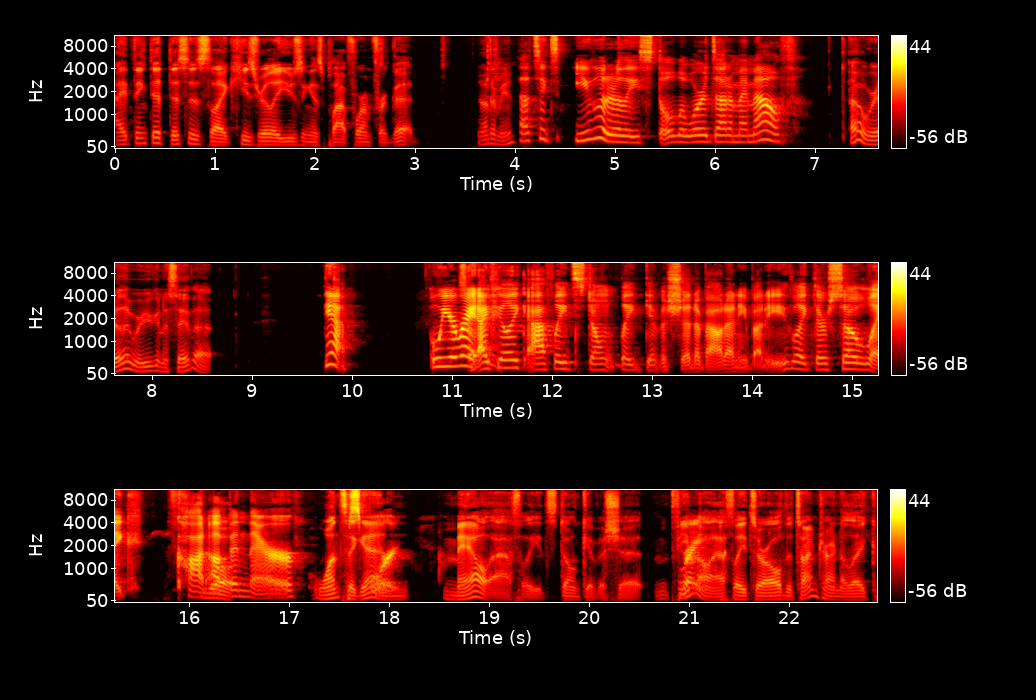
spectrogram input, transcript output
I think that this is like he's really using his platform for good. Know what I mean? That's ex- you literally stole the words out of my mouth. Oh, really? Were you gonna say that? Yeah. Well, you're right. I feel like athletes don't like give a shit about anybody. Like they're so like caught Well, up in their Once again, sport. male athletes don't give a shit. Female athletes are all the time trying to like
